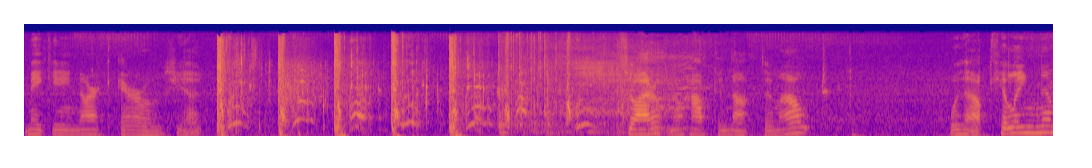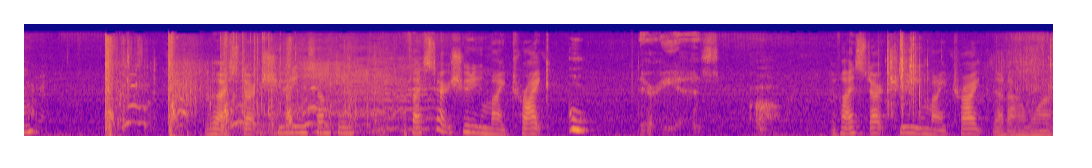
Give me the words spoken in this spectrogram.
make any narc arrows yet. So I don't know how to knock them out without killing them. If I start shooting something, if I start shooting my trike, ooh, there he is. If I start shooting my trike that I want,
